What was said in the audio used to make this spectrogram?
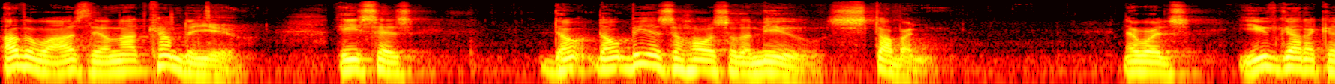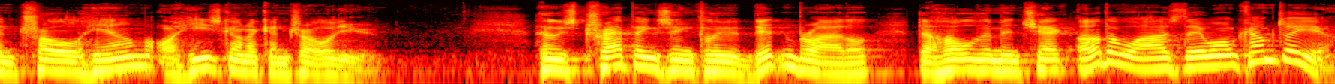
Otherwise, they'll not come to you. He says, don't, don't be as the horse or the mule, stubborn. In other words, you've got to control him or he's going to control you. Whose trappings include bit and bridle to hold them in check, otherwise, they won't come to you.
